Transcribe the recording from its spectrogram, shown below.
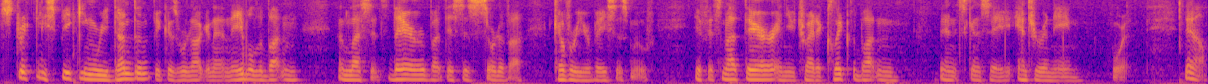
strictly speaking redundant because we're not going to enable the button unless it's there, but this is sort of a cover your bases move. If it's not there and you try to click the button, then it's going to say enter a name for it. Now,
